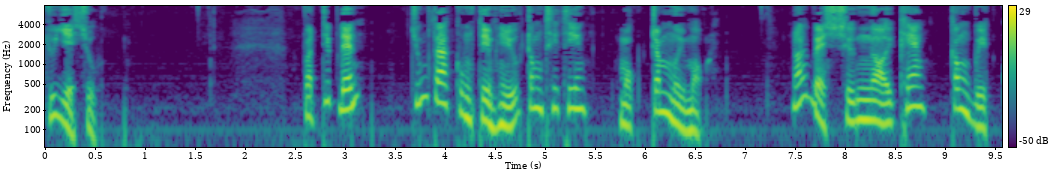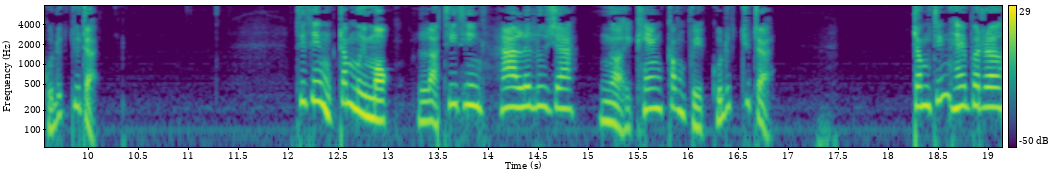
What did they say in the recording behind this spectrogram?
Chúa Giêsu. Và tiếp đến, chúng ta cùng tìm hiểu trong Thi Thiên 111, nói về sự ngợi khen công việc của Đức Chúa Trời. Thi Thiên 111 là Thi Thiên Hallelujah ngợi khen công việc của Đức Chúa Trời. Trong tiếng Hebrew,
